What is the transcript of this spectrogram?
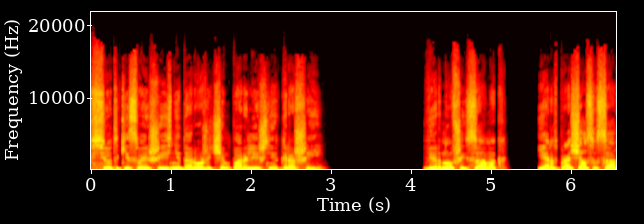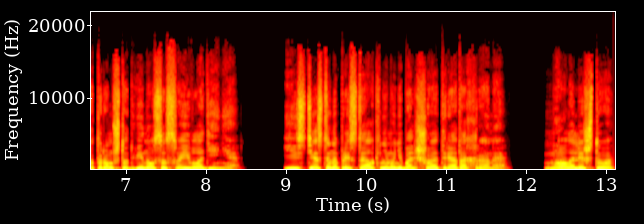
Все-таки своей жизни дороже, чем пара лишних грошей. Вернувшись в замок, я распрощался с Артуром, что двинулся в свои владения. Естественно, приставил к нему небольшой отряд охраны. Мало ли что.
